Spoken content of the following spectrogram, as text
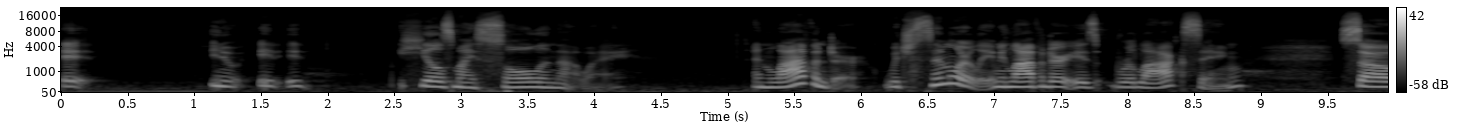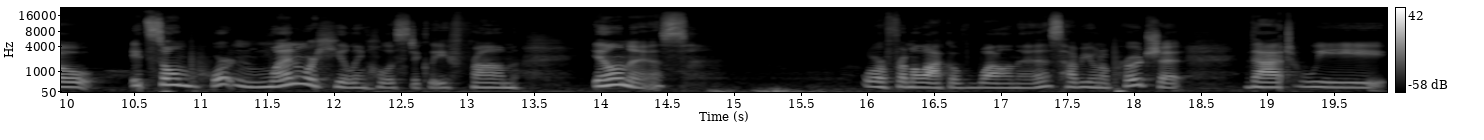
it, you know, it, it heals my soul in that way. And lavender, which similarly, I mean, lavender is relaxing. So it's so important when we're healing holistically from illness or from a lack of wellness, however you want to approach it, that we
